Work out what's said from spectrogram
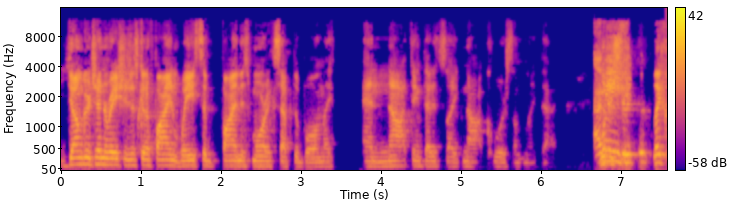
younger generation is just gonna find ways to find this more acceptable and like and not think that it's like not cool or something like that. I What mean, Like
